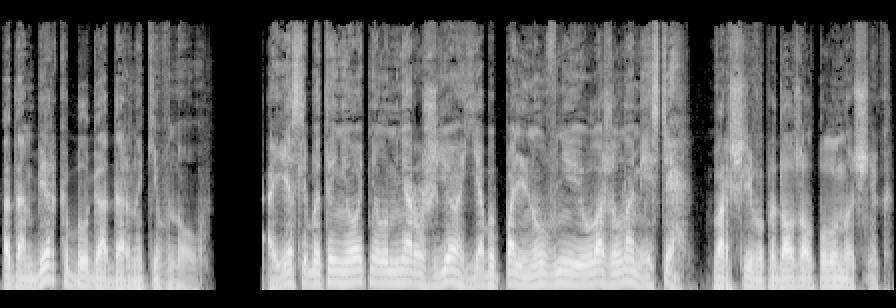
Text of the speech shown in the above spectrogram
Адамберг благодарно кивнул. «А если бы ты не отнял у меня ружье, я бы пальнул в нее и уложил на месте», — ворчливо продолжал полуночник.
